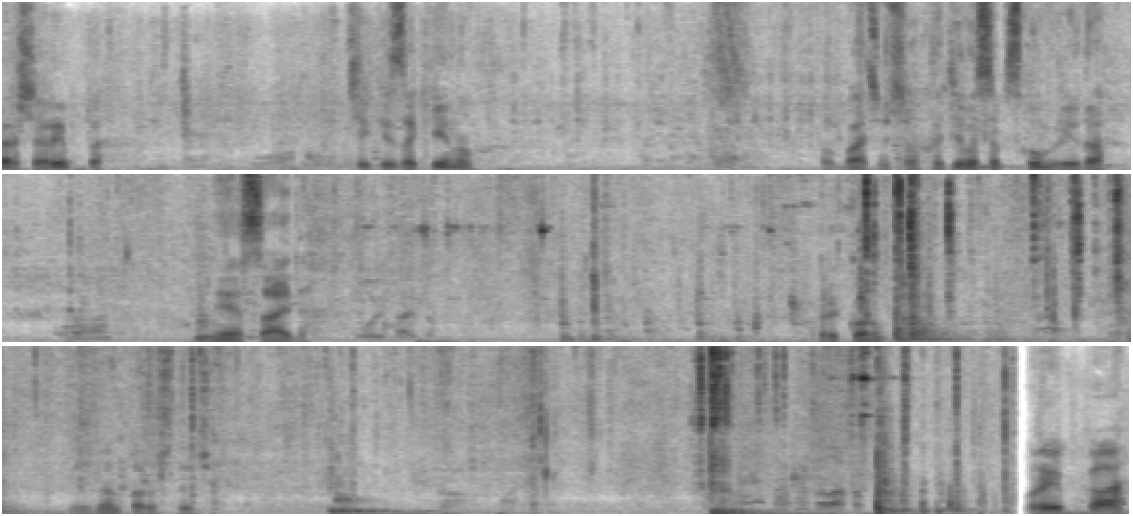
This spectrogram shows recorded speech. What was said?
перша рибка. Тільки закинув. Побачимо, що хотілося б скумбрію, так? Да? Ні, сайда. Ой, сайда. Прикорм. Візьмемо пару штучок. Тоже была попала. Рибка.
